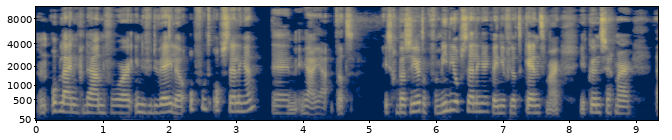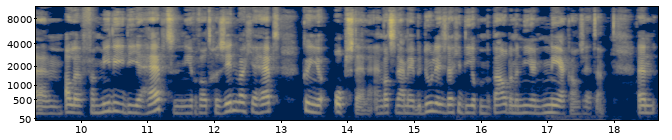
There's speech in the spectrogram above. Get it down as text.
een opleiding gedaan voor individuele opvoedopstellingen. En ja, ja, dat is gebaseerd op familieopstellingen. Ik weet niet of je dat kent, maar je kunt zeg maar um, alle familie die je hebt, in ieder geval het gezin wat je hebt, kun je opstellen. En wat ze daarmee bedoelen is dat je die op een bepaalde manier neer kan zetten. Een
